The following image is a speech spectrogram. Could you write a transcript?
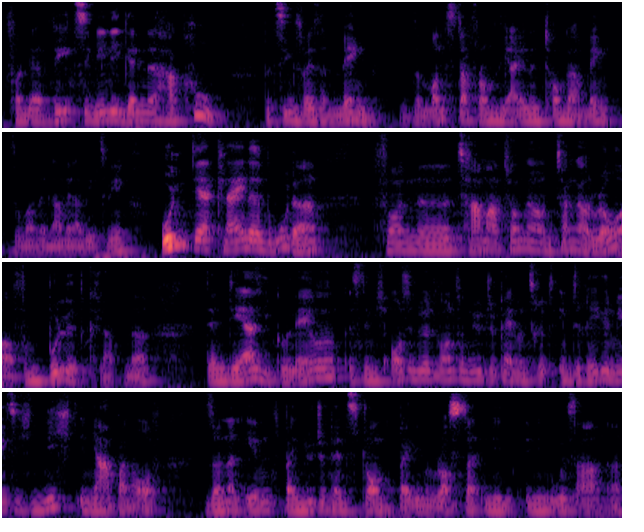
von der WCW-Legende Haku, beziehungsweise Meng, The Monster from the Island Tonga Meng, so war sein Name in der WCW, und der kleine Bruder von äh, Tama Tonga und Tanga Roa vom Bullet Club, ne? Denn der Hikuleo ist nämlich ausgebildet worden von New Japan und tritt eben regelmäßig nicht in Japan auf, sondern eben bei New Japan Strong, bei dem Roster in den, in den USA. Ne?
